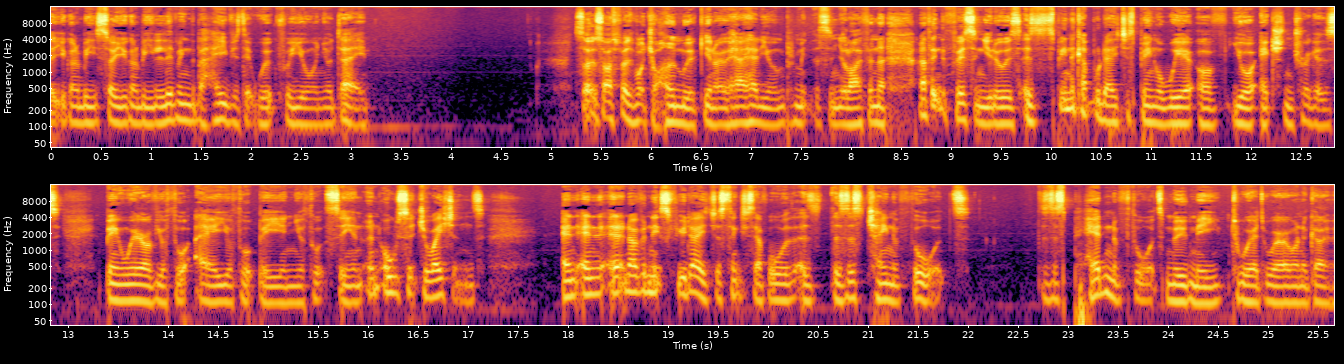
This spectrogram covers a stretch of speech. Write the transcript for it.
that you're going to be so you're going to be living the behaviors that work for you in your day. So, so I suppose what's your homework? You know, how, how do you implement this in your life? And, uh, I think the first thing you do is, is spend a couple of days just being aware of your action triggers, being aware of your thought A, your thought B, and your thought C in, in all situations. And, and, and over the next few days, just think to yourself, well, is, does this chain of thoughts, does this pattern of thoughts move me to where, to where I want to go?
